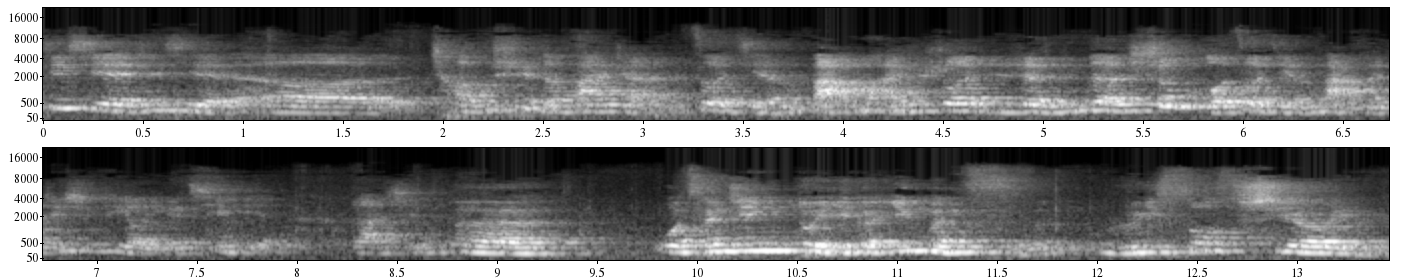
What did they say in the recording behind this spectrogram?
谢谢谢谢。呃，城市的发展做减法吗？还是说人的生活做减法呢？这是不是有一个区别，何老师？呃，我曾经对一个英文词 resource sharing，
